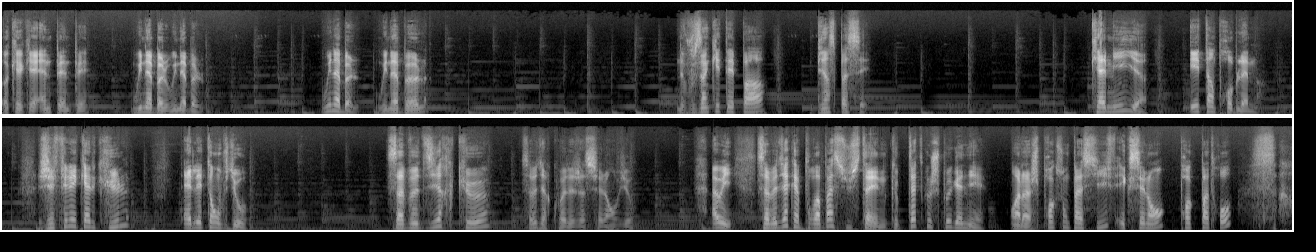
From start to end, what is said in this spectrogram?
Ok, ok, NP, NP. Winnable, winnable. Winnable, winnable. Ne vous inquiétez pas, bien se passer. Camille est un problème. J'ai fait les calculs, elle est en vio. Ça veut dire que... Ça veut dire quoi déjà si elle est en vio? Ah oui, ça veut dire qu'elle pourra pas sustain, que peut-être que je peux gagner. Voilà, je proc son passif, excellent, proc pas trop.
